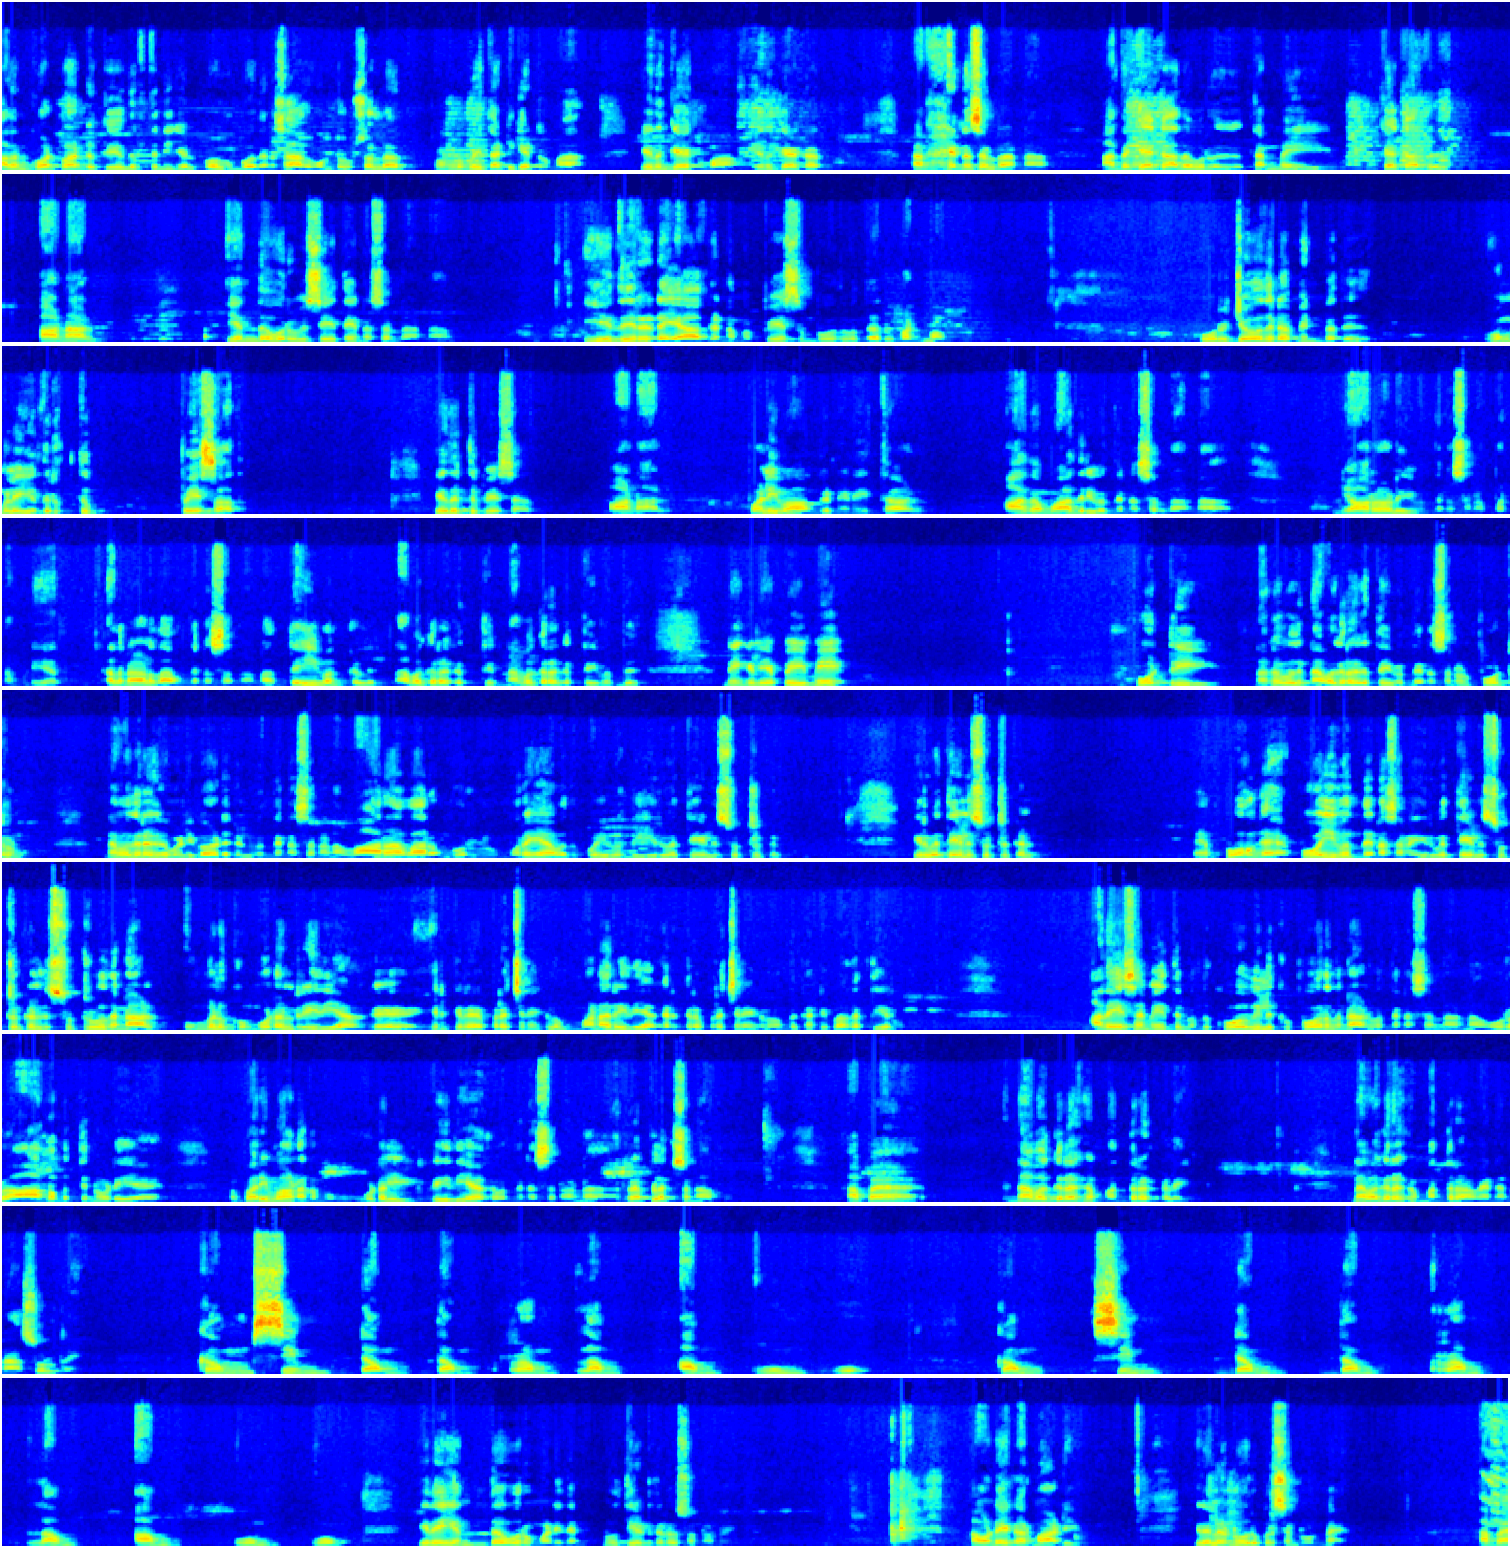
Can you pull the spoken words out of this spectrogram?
அதன் கோட்பாட்டுக்கு எதிர்த்து நீங்கள் போகும்போது என்ன சார் அது ஒன்றும் சொல்லாது. உங்களை போய் தட்டி கேட்டுருமா? எதுவும் கேட்குமா? எதுவும் கேட்காது. ஆக என்ன சொல்கிறான்னா அந்த கேட்காத ஒரு தன்மை கேட்காது. ஆனால் எந்த ஒரு விஷயத்தை என்ன சொல்லலாம்னா எதிரடையாக நம்ம பேசும்போது வந்து அது வன்மம். ஒரு ஜோதிடம் என்பது உங்களை எதிர்த்து பேசாது. எதிர்த்து பேசாது. ஆனால் பழிவாங்க நினைத்தால் அதை மாதிரி வந்து என்ன சொல்லலாம்னா யாராலையும் வந்து என்ன சொன்னா பண்ண முடியாது. அதனால தான் வந்து என்ன சொன்னோன்னா தெய்வங்களில் நவகிரகத்தின் நவகிரகத்தை வந்து நீங்கள் எப்பயுமே போற்றி நகவ நவகிரகத்தை வந்து என்ன சொன்னோம் போற்றணும். நவகிரக வழிபாடுகள் வந்து என்ன சொன்னோன்னா வார வாரம் ஒரு முறையாவது போய் வந்து இருபத்தேழு சுற்றுக்கள். இருபத்தேழு சுற்றுக்கள். போங்க போய் வந்து என்ன சொன்ன இருபத்தேழு சுற்றுக்கள் சுற்றுவதனால் உங்களுக்கும் உடல் ரீதியாக இருக்கிற பிரச்சனைகளும் மன ரீதியாக இருக்கிற பிரச்சனைகளும் வந்து கண்டிப்பாக தீரும். அதே சமயத்தில் வந்து கோவிலுக்கு போகிறதுனால வந்து என்ன சொன்னான்னா ஒரு ஆகமத்தினுடைய பரிமாணம் நம்ம உடல் ரீதியாக வந்து என்ன சொன்னோம்னா ரெப்ளக்ஷன் ஆகும். அப்போ நவகிரக மந்திரங்களை நவகிரக மந்திரம் வேணா நான் சொல்கிறேன் கம் சிம் டம் தம் ரம் லம் அம் ஊம் ஓம் கம் சிம் டம் தம் ரம் லம் அம் உம் ஓம். இதை எந்த ஒரு மனிதன் நூற்றி எட்டு தடவை சொன்னானு? அவனுடைய கர்மா அடி. இதெல்லாம் நூறு பர்சன்ட் உண்மை. அப்போ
